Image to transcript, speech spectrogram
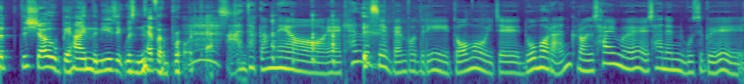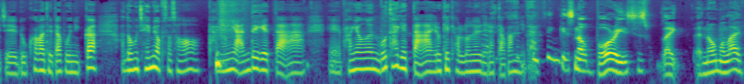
the the show behind the music was never broadcast. 안타깝네요. 예, 캔자스의 멤버들이 너무 이제 노멀한 그런 삶을 사는 모습을 이제 녹화가 되다 보니까 아, 너무 재미없어서 방영이 안 되겠다. 예, 방영은 못 하겠다. 이렇게 결론을 내렸다고 합니다. I think it's not boring. It's just like a normal life.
